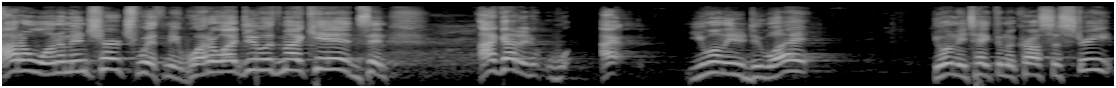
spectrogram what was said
I don't want them in church with me. What do I do with my kids? And I got to, I, you want me to do what? You want me to take them across the street?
